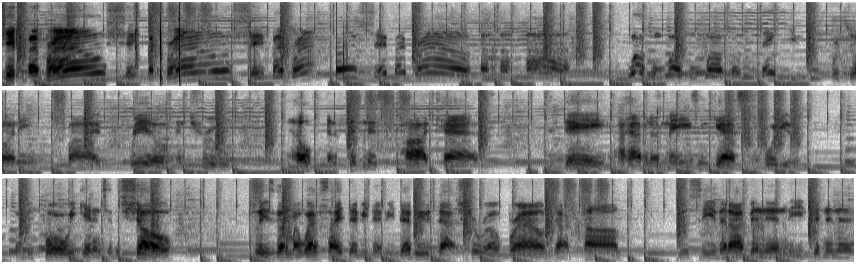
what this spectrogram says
Shaped by Brown, Shaped by Brown, Shaped by Brown, Shaped by Brown. welcome, welcome, welcome. Thank you for joining my real and true health and fitness podcast. Today, I have an amazing guest for you. But before we get into the show, please go to my website, www.sherellbrown.com you'll see that I've been in the fitness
